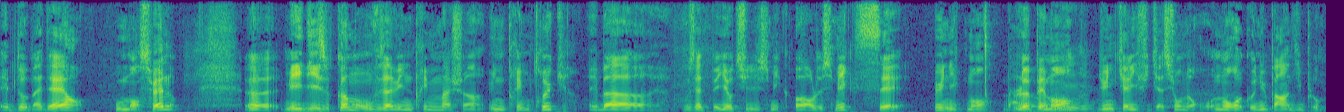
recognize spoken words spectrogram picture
hebdomadaire ou mensuelle. mais ils disent, comme on vous avez une prime machin, une prime truc, eh ben, vous êtes payé au-dessus du SMIC. Or, le SMIC, c'est uniquement bah le paiement d'une qualification non, non, reconnue par un diplôme.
